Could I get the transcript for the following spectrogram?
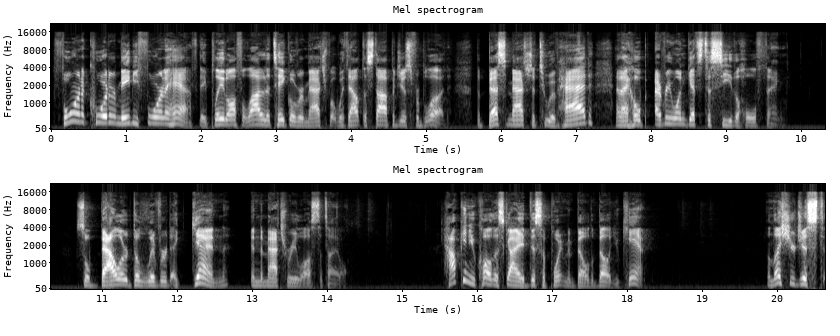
Four and a quarter, maybe four and a half. They played off a lot of the takeover match, but without the stoppages for blood. The best match the two have had, and I hope everyone gets to see the whole thing. So Balor delivered again in the match where he lost the title. How can you call this guy a disappointment bell to bell? You can't. Unless you're just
